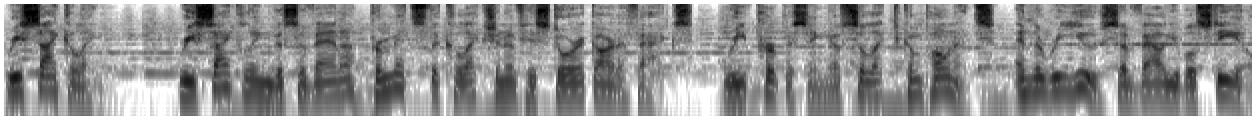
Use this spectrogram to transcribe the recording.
Recycling. Recycling the Savannah permits the collection of historic artifacts, repurposing of select components, and the reuse of valuable steel.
